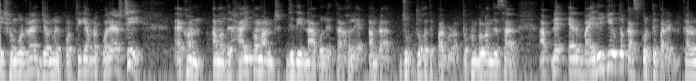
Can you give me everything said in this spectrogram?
এই সংগঠনের জন্মের পর থেকে আমরা করে আসছি। এখন আমাদের হাই কমান্ড যদি না বলে তাহলে আমরা যুক্ত হতে পারব না। তখন বললাম যে, স্যার, আপনি এর বাইরে গিয়েও তো কাজ করতে পারেন, কারণ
